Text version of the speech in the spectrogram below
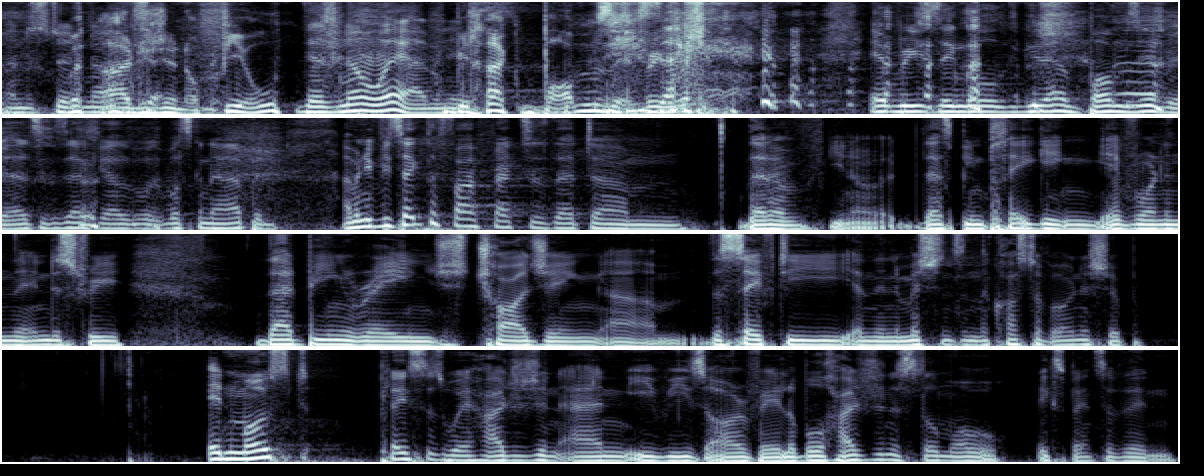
Understood. with No, hydrogen or fuel. There's no way. I mean, It'd be like bombs everywhere. Every single you have bombs everywhere. That's exactly what's going to happen. I mean, if you take the five factors that um that have you know that's been plaguing everyone in the industry, that being range, charging, um, the safety, and then emissions and the cost of ownership. In most places where hydrogen and EVs are available, hydrogen is still more expensive than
